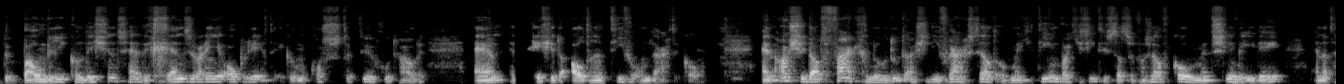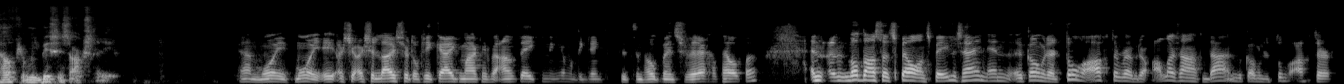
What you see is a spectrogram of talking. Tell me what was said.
de boundary conditions, hè, de grenzen waarin je opereert. Ik wil mijn kostenstructuur goed houden. En het geeft je de alternatieven om daar te komen. En als je dat vaak genoeg doet, als je die vraag stelt ook met je team, wat je ziet is dat ze vanzelf komen met slimme ideeën. En dat helpt je om die business te accelereren. Ja, mooi, mooi. Als je, als je luistert of je kijkt, maak even aantekeningen, want ik denk dat dit een hoop mensen verder gaat helpen. En, en wat dan als we het spel aan het spelen zijn en we komen er toch achter, we hebben er alles aan gedaan, we komen er toch achter,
